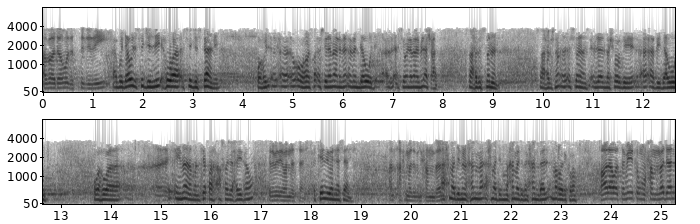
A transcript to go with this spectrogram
أبا داود السجزي. أبو داود السجزي هو السجستاني وهو, وهو سليمان بن داود سليمان بن الأشعث صاحب السنن. صاحب السنن المشهور بأبي داود وهو إمام ثقة أخرج حديثه. الترمذي والنسائي. الترمذي والنسائي. عن أحمد بن حنبل. أحمد بن محمد أحمد بن محمد بن حنبل مر ذكره. قال وسمعت محمدا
